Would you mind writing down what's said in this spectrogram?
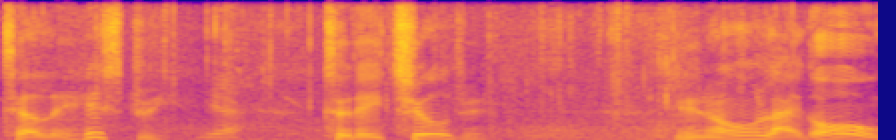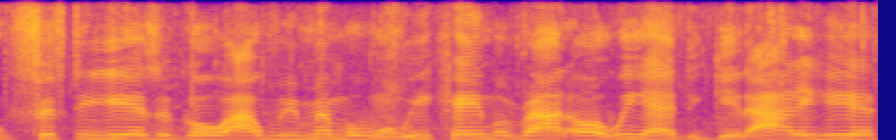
tell the history Yeah. to their children. You know, like, oh, 50 years ago, I remember when we came around, oh, we had to get out of here,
